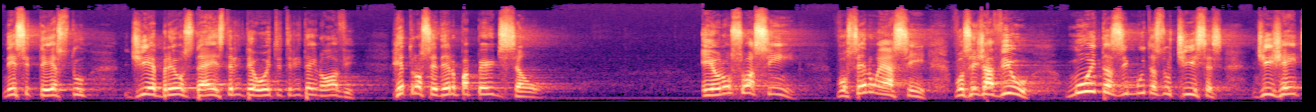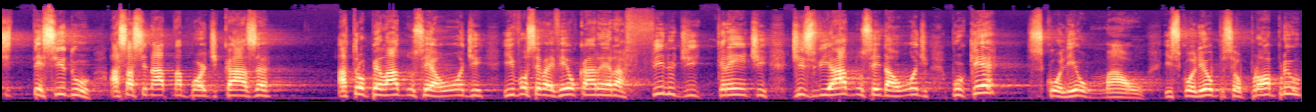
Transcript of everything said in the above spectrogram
nesse texto de Hebreus 10, 38 e 39. Retrocederam para a perdição. Eu não sou assim. Você não é assim. Você já viu muitas e muitas notícias de gente ter sido assassinado na porta de casa, atropelado não sei aonde, e você vai ver o cara era filho de crente, desviado não sei da onde, porque escolheu mal, escolheu para o seu próprio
